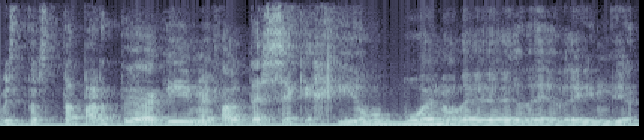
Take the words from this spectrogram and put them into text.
¿Has visto? Esta parte de aquí me falta ese quejío bueno de, de, de India.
